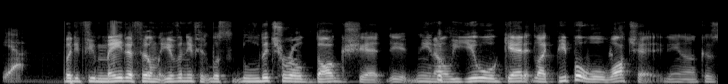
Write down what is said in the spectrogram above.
Yeah. But if you made a film, even if it was literal dog shit, you, you know, you will get it. Like people will watch it, you know, because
